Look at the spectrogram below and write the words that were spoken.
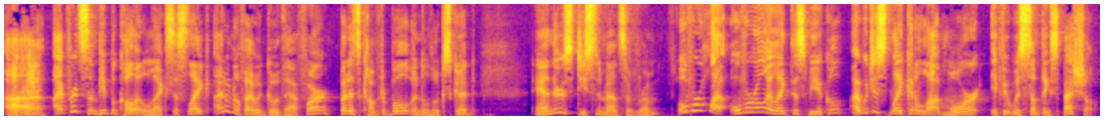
Uh, Okay. I've heard some people call it Lexus-like. I don't know if I would go that far, but it's comfortable and it looks good. And there's decent amounts of room. Overall, I- overall, I like this vehicle. I would just like it a lot more if it was something special.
